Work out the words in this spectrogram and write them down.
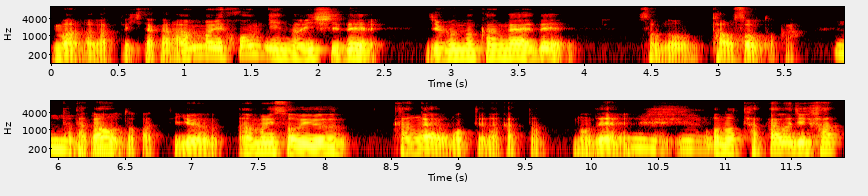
まあ上がってきたから、あんまり本人の意思で、自分の考えで、その、倒そうとか、うん。戦おうとかっていう、あんまりそういう考えを持ってなかったので、うんうん。この高氏派っ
